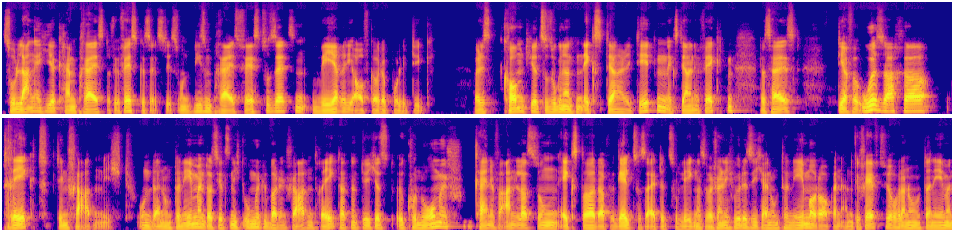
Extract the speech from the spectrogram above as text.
solange hier kein Preis dafür festgesetzt ist. Und diesen Preis festzusetzen, wäre die Aufgabe der Politik weil es kommt hier zu sogenannten Externalitäten, externen Effekten. Das heißt, der Verursacher trägt den Schaden nicht. Und ein Unternehmen, das jetzt nicht unmittelbar den Schaden trägt, hat natürlich jetzt ökonomisch keine Veranlassung, extra dafür Geld zur Seite zu legen. Also wahrscheinlich würde sich ein Unternehmer oder auch ein, ein Geschäftsführer von einem Unternehmen,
